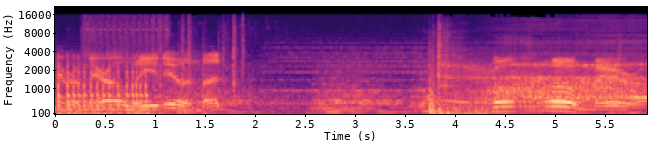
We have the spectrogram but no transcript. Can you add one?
Hey Romero, what are you doing, bud? Oh, oh Romero.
